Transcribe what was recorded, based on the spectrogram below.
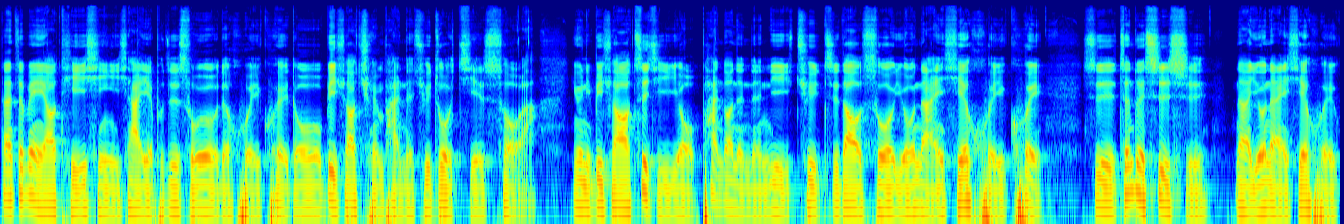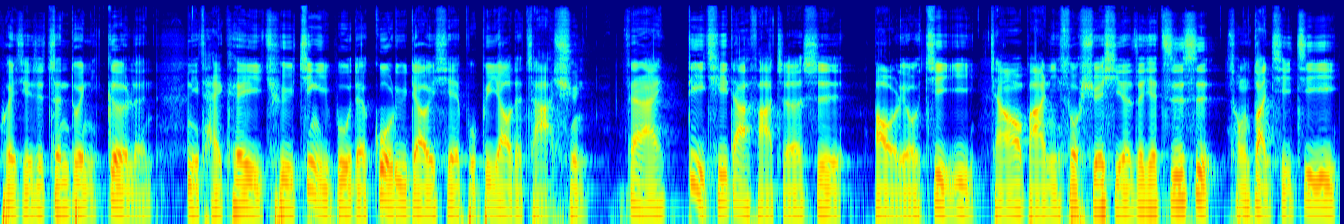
但这边也要提醒一下，也不是所有的回馈都必须要全盘的去做接受啦，因为你必须要自己有判断的能力，去知道说有哪一些回馈是针对事实，那有哪一些回馈其实是针对你个人，你才可以去进一步的过滤掉一些不必要的杂讯。再来，第七大法则是。保留记忆，想要把你所学习的这些知识从短期记忆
